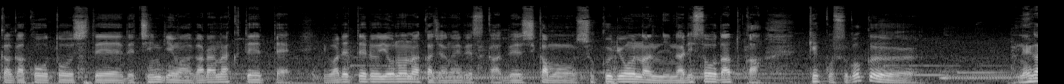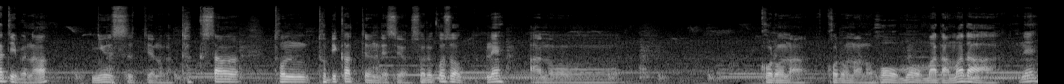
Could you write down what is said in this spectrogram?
価が高騰してで賃金は上がらなくてって言われてる世の中じゃないですか。でしかも食糧難になりそうだとか結構すごくネガティブなニュースっていうのがたくさん飛び交ってるんですよ。それこそねあのー、コロナコロナの方もまだまだね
